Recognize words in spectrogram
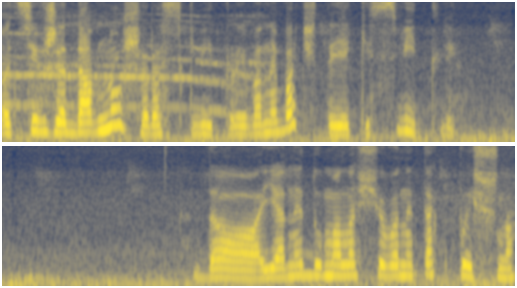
оці вже давно ж розквітли. Вони, бачите, які світлі. Да, я не думала, що вони так пишно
